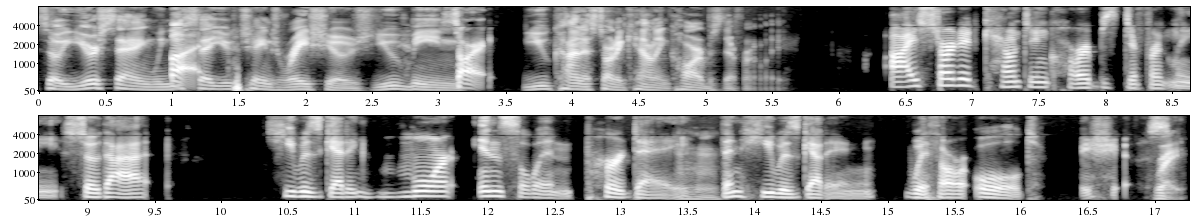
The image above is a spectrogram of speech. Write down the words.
So you're saying when you say you change ratios, you mean Sorry. you kind of started counting carbs differently. I started counting carbs differently so that he was getting more insulin per day Mhm. than he was getting with our old ratios. Right.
